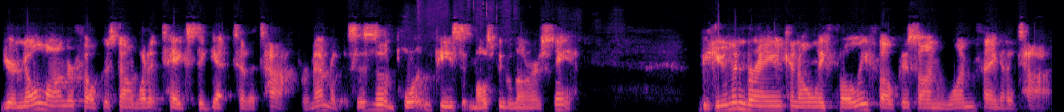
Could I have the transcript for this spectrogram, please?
you're no longer focused on what it takes to get to the top. Remember this. This is an important piece that most people don't understand. The human brain can only fully focus on one thing at a time.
